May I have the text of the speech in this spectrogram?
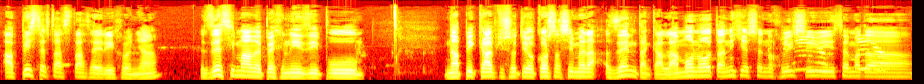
απίστευτα σταθερή χρονιά. Δεν θυμάμαι παιχνίδι που να πει κάποιος ότι ο Κώστας σήμερα δεν ήταν καλά, μόνο όταν είχες ενοχλήσει θέματα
